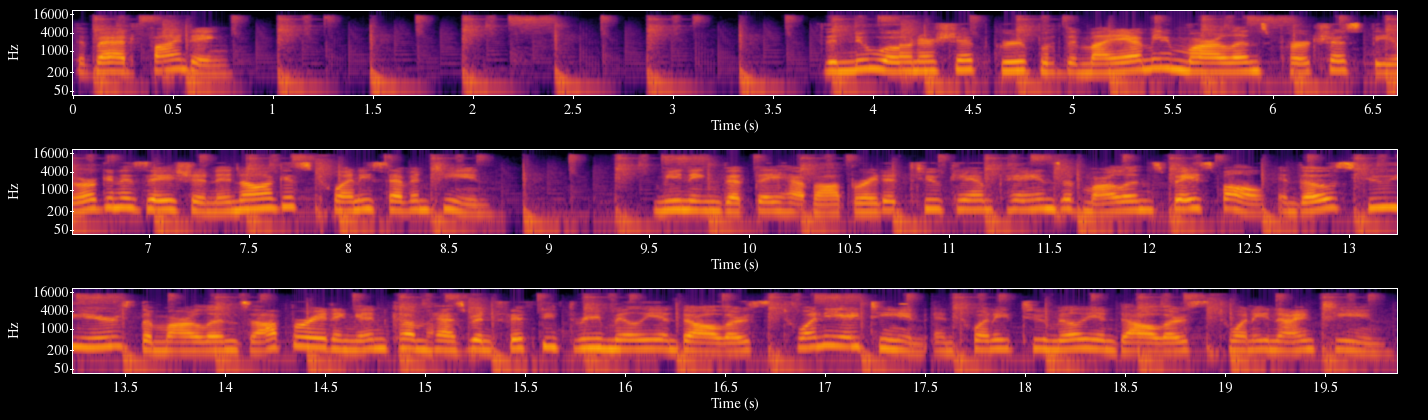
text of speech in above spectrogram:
The bad finding, the new ownership group of the Miami Marlins purchased the organization in August 2017 meaning that they have operated two campaigns of Marlins baseball. In those two years the Marlins' operating income has been $53 million 2018 and $22 million 2019.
